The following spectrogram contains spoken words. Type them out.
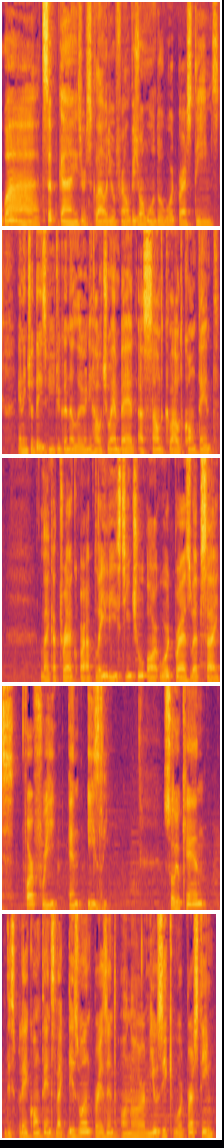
What's up guys, here's Claudio from Visual Visualmodo WordPress Themes. And in today's video you're gonna learn how to embed a SoundCloud content like a track or a playlist into our WordPress websites for free and easily. So you can display contents like this one present on our music WordPress theme,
